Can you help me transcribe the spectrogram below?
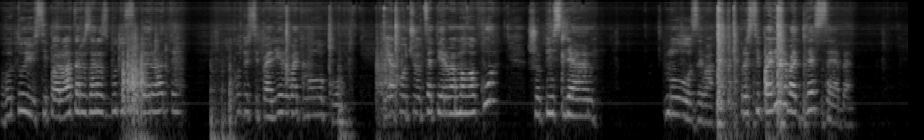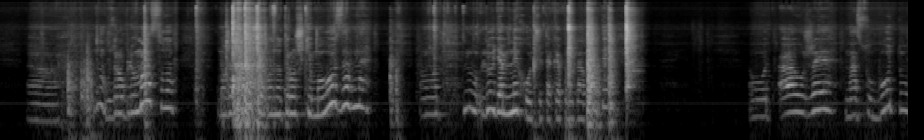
Готую сепаратор, зараз буду збирати. Буду сепарувати молоко. Я хочу це перше молоко, що після молозива просепарувати для себе. Е, ну, зроблю масло. Може ще воно трошки молозивне. От. Ну, людям не хочу таке продавати. От, а вже на суботу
